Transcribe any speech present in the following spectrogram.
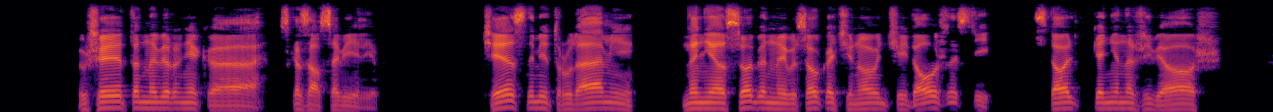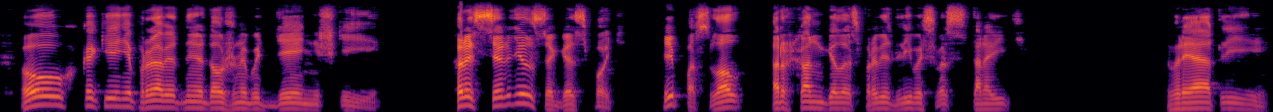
— Уж это наверняка, — сказал Савельев. — Честными трудами на не особенной высокочиновничьей должности столько не наживешь. Ох, какие неправедные должны быть денежки! Рассердился Господь и послал архангела справедливость восстановить. — Вряд ли,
